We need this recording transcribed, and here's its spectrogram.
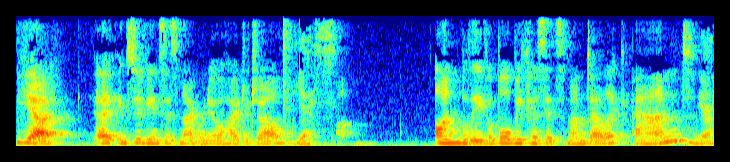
Yeah, uh, Exuviance is night renewal hydrogel. Yes. Unbelievable because it's mandelic and Yeah.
